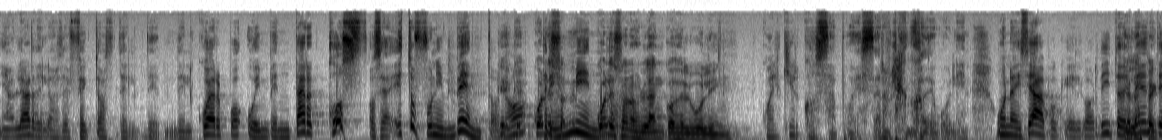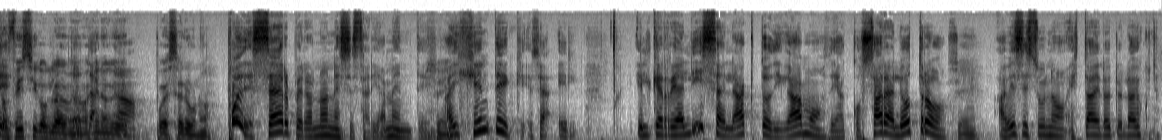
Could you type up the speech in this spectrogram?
ni hablar de los defectos del, de- del cuerpo, o inventar cosas. O sea, esto fue un invento, ¿Qué- ¿no? ¿cuáles, son, Tremendo. cuáles son los blancos del bullying? Cualquier cosa puede ser blanco de bullying. Uno dice, ah, porque el gordito de El lente- aspecto físico, claro, me Total, imagino que no. puede ser uno. Puede ser, pero no necesariamente. Sí. Hay gente que, o sea, el, el que realiza el acto, digamos, de acosar al otro, Sí. a veces uno está del otro lado y escucha,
